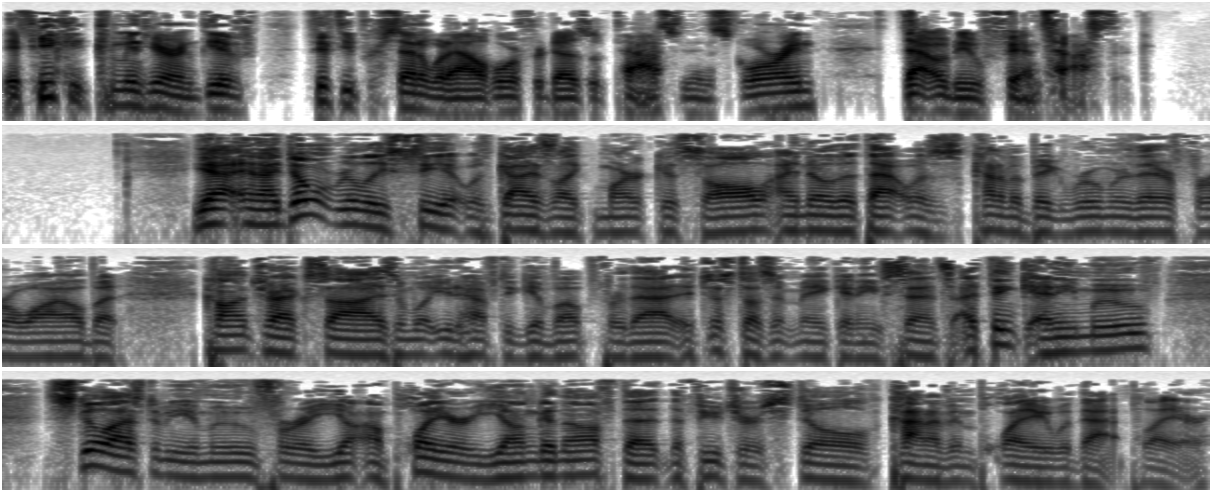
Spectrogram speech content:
If he could come in here and give 50% of what Al Horford does with passing and scoring, that would be fantastic. Yeah, and I don't really see it with guys like Marc Gasol. I know that that was kind of a big rumor there for a while, but contract size and what you'd have to give up for that, it just doesn't make any sense. I think any move still has to be a move for a, a player young enough that the future is still kind of in play with that player.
